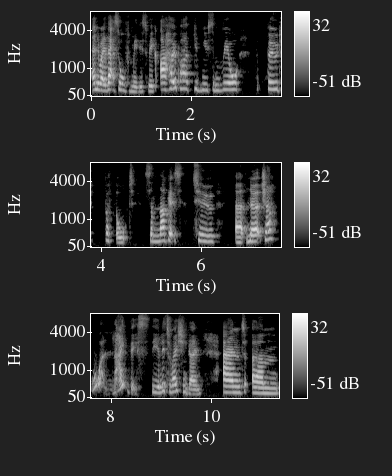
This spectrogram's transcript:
Anyway, that's all for me this week. I hope I've given you some real food for thought, some nuggets to uh, nurture. Oh, I like this, the alliteration game. And um,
